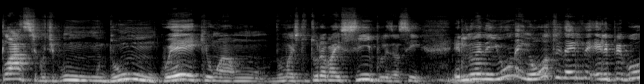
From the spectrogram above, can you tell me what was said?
clássico, tipo um Doom, um Quake, uma, um- uma estrutura mais simples, assim. Ele não é nenhum nem outro, e daí ele, ele pegou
